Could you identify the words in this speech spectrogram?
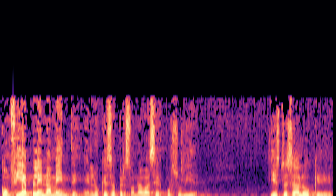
Confía plenamente en lo que esa persona va a hacer por su vida. Y esto es algo que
